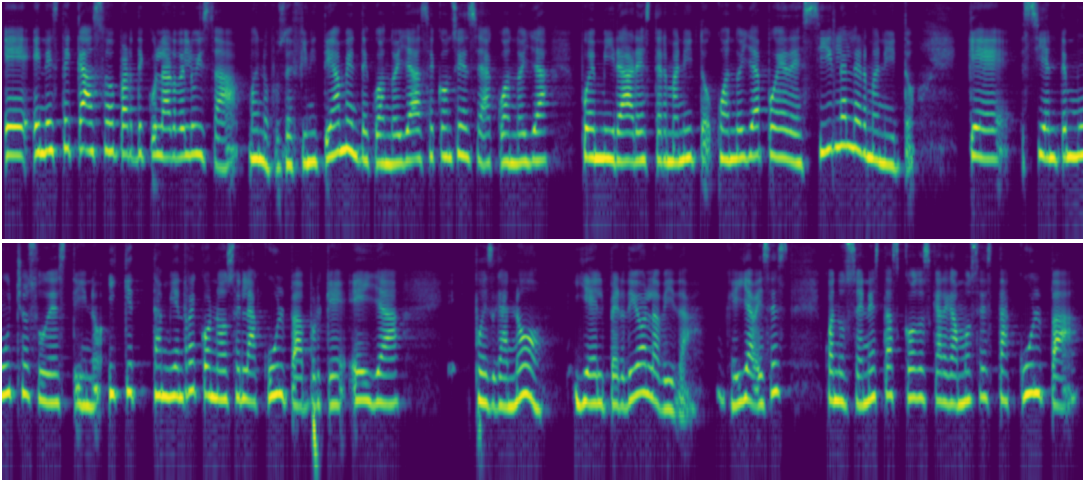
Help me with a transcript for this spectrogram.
eh, en este caso particular de Luisa, bueno, pues definitivamente cuando ella hace conciencia, cuando ella puede mirar a este hermanito, cuando ella puede decirle al hermanito que siente mucho su destino y que también reconoce la culpa porque ella pues ganó, y él perdió la vida. Y a veces cuando suceden estas cosas cargamos esta culpa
